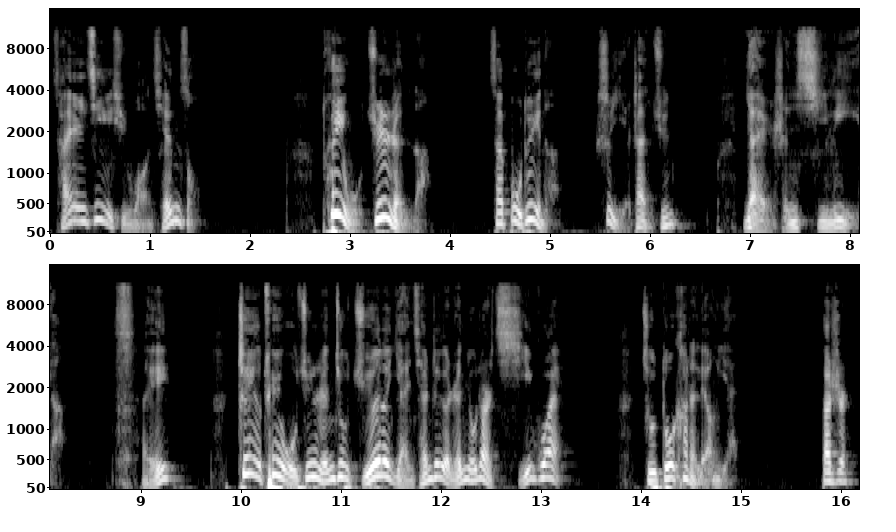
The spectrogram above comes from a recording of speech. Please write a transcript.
才继续往前走。退伍军人呢，在部队呢是野战军。眼神犀利呀，哎，这个退伍军人就觉得眼前这个人有点奇怪，就多看了两眼。但是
